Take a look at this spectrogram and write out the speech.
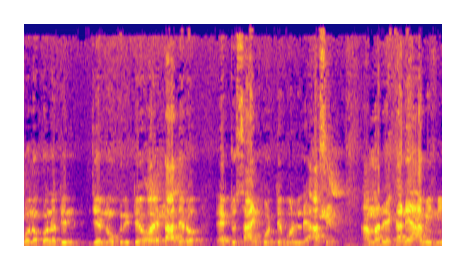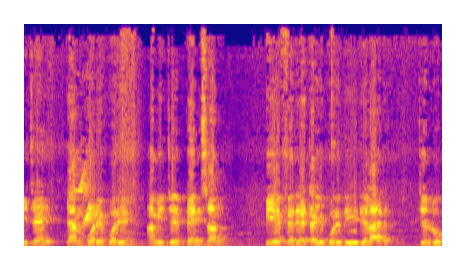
কোনো কোনো দিন যে নৌকরিতে হয় তাদেরও একটু সাইন করতে বললে আসে। আমার এখানে আমি নিজেই ক্যাম্প করে করে আমি যে পেনশন পিএফ এর এটা ইয়ে করে দিই রেলার যে লোক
